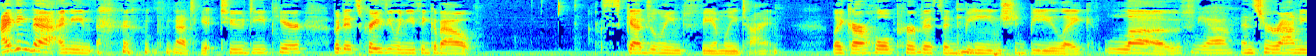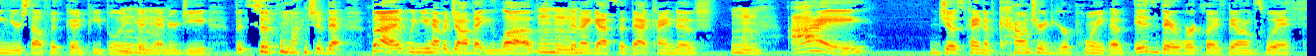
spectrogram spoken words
I think that, I mean, not to get too deep here, but it's crazy when you think about scheduling family time. like our whole purpose and being should be like love Yeah. and surrounding yourself with good people and good mm-hmm. energy but so much of that but when you have a job that you love mm-hmm. then i guess that that kind of mm-hmm. i just kind of countered your point of is there work life balance with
